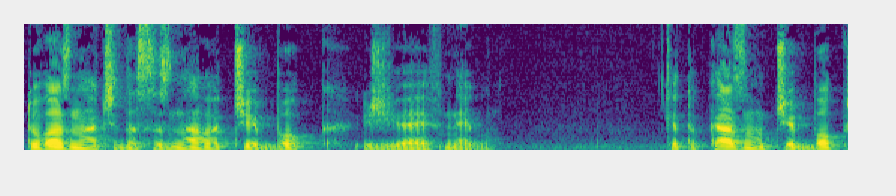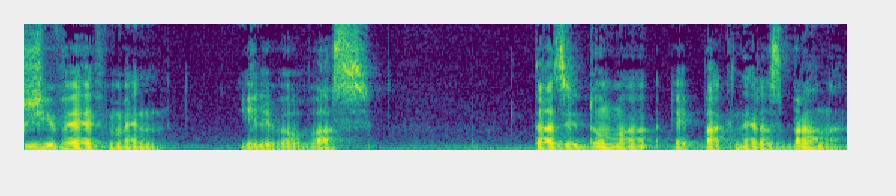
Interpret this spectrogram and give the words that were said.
това значи да съзнава, че Бог живее в него. Като казвам, че Бог живее в мен или във вас, тази дума е пак неразбрана.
